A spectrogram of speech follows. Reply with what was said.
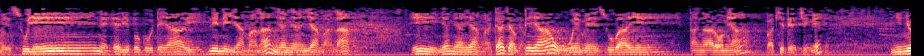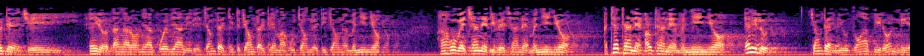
မယ်ဆိုရင်တဲ့အဲ့ဒီပုဂ္ဂိုလ်တရားတွေနှိမ့်နှိမ့်ရမှာလားမြန်မြန်ရမှာလားအေးမြန်မြန်ရမှာဒါကြောင့်တရားဝင်မယ်ဆိုပါရင်တန်ဃာတော်များဘာဖြစ်တဲ့အချိန်လဲညင်ညွတ်တဲ့အချိန် အဲဒါတန်ဃာတော်များကွဲပြားနေတဲ့ကြောင်းတိုက်ကြီးတကြောင်းတိုက်ထဲမှာဟိုကြောင်းနဲ့ဒီကြောင်းနဲ့မငြင်းညောဟာဟိုပဲချမ်းနဲ့ဒီပဲချမ်းနဲ့မငြင်းညောအထက်ထက်နဲ့အောက်ထက်နဲ့မငြင်းညောအဲဒီလိုကြောင်းတိုက်မျိုးသွားပြီးတော့နေရ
